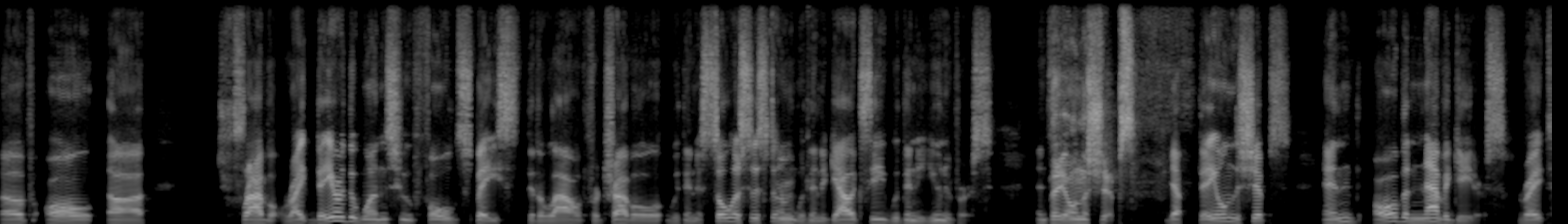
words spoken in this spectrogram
of all uh, travel, right? They are the ones who fold space that allow for travel within a solar system, within a galaxy, within a universe. And They own the ships. Yep, they own the ships and all the navigators, right?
